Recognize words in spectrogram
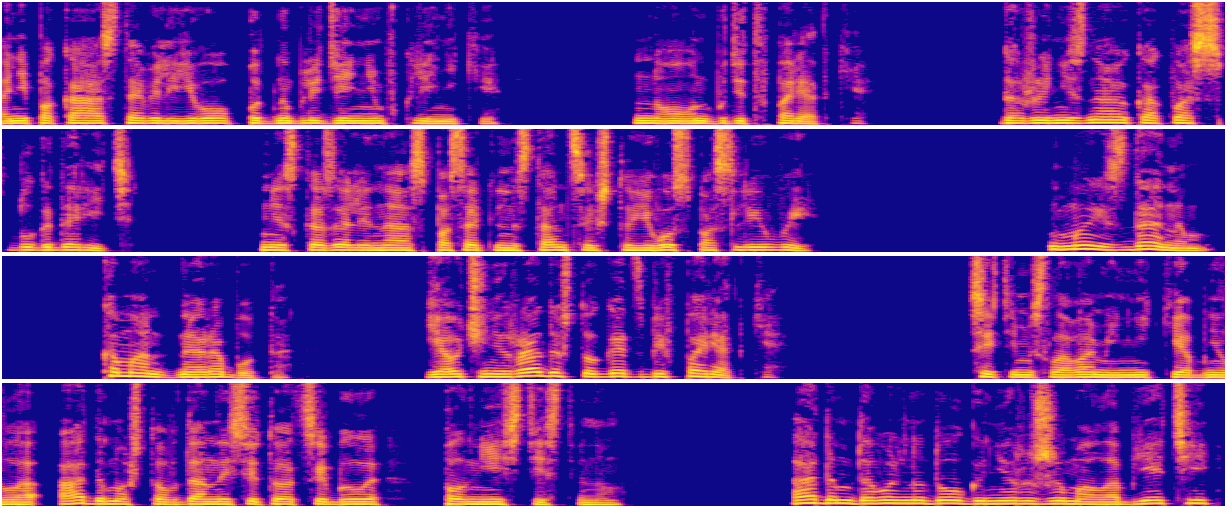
«Они пока оставили его под наблюдением в клинике. Но он будет в порядке. Даже не знаю, как вас благодарить. Мне сказали на спасательной станции, что его спасли вы. Мы с Дэном командная работа. Я очень рада, что Гэтсби в порядке». С этими словами Ники обняла Адама, что в данной ситуации было вполне естественным. Адам довольно долго не разжимал объятий,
